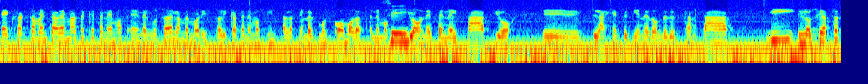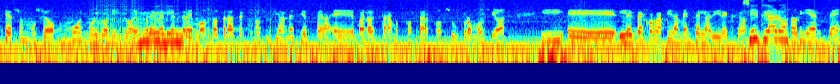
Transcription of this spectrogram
Exactamente, además de que tenemos en el Museo de la Memoria Histórica tenemos instalaciones muy cómodas, tenemos sillones en el patio, eh, la gente tiene donde descansar, y lo cierto es que es un museo muy muy bonito. En breve tendremos otras exposiciones y espera, eh, bueno esperamos contar con su promoción y eh, les dejo rápidamente la dirección. Sí, claro. Oriente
